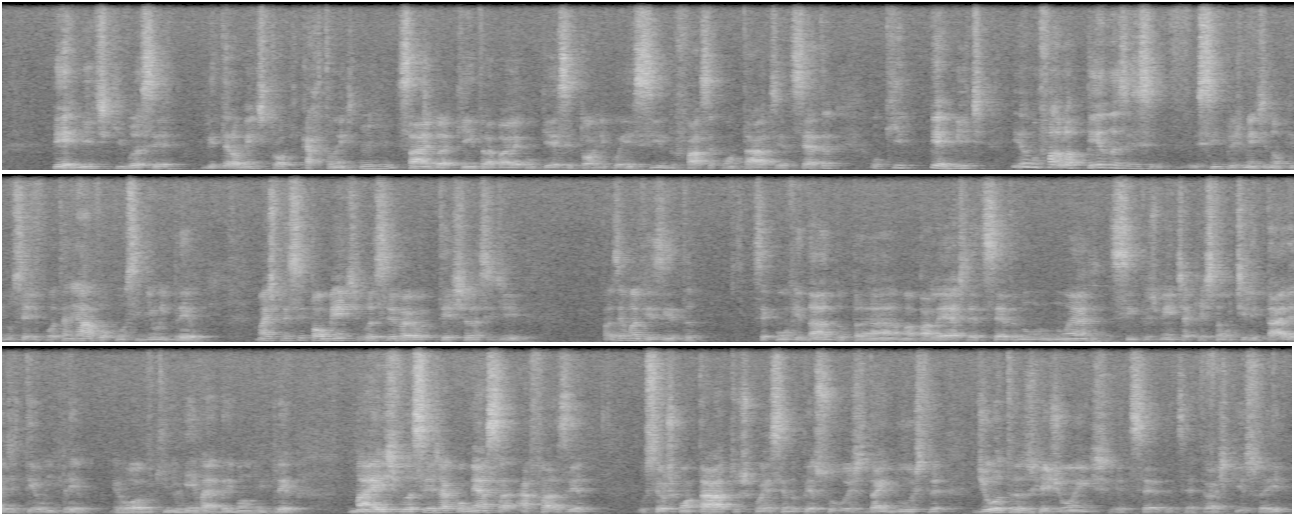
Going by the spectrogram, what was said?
permite que você literalmente troque cartões. Uhum. Saiba quem trabalha com o que, se torne conhecido, faça contatos, etc. O que permite, e eu não falo apenas e simplesmente não que não seja importante, ah, vou conseguir um emprego mas principalmente você vai ter chance de fazer uma visita, ser convidado para uma palestra, etc. Não, não é simplesmente a questão utilitária de ter um emprego. É óbvio que ninguém vai abrir mão do emprego, mas você já começa a fazer os seus contatos, conhecendo pessoas da indústria, de outras regiões, etc, etc. Eu acho que isso aí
